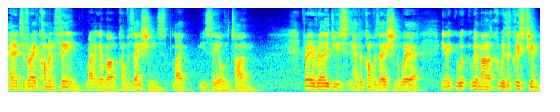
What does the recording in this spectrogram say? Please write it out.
And it's a very common theme running among conversations like you see all the time. Very rarely do you have a conversation where, a, with, with a Christian,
